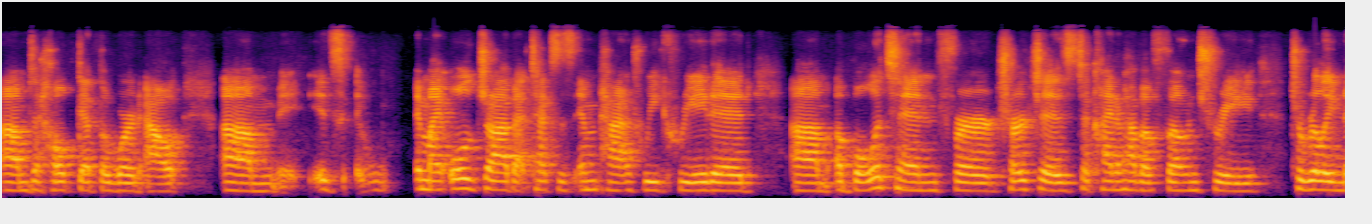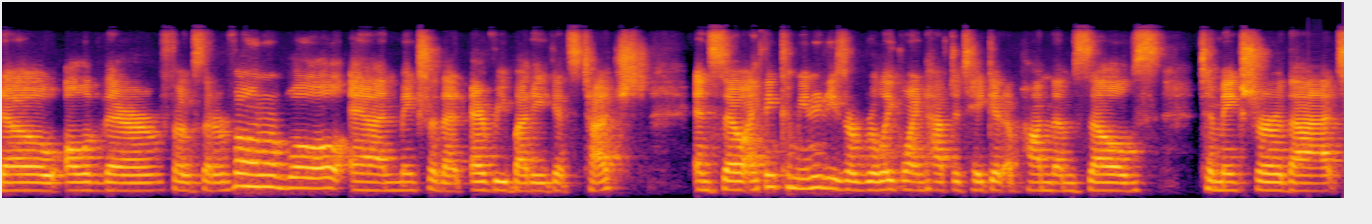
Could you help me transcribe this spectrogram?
um, to help get the word out. Um, it's in my old job at Texas Impact, we created um, a bulletin for churches to kind of have a phone tree to really know all of their folks that are vulnerable and make sure that everybody gets touched. And so I think communities are really going to have to take it upon themselves to make sure that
